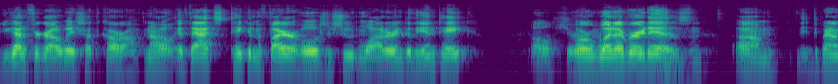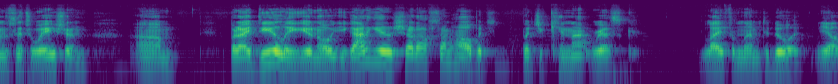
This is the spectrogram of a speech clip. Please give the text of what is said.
you got to figure out a way to shut the car off. Now, if that's taking the fire hose and shooting water into the intake Oh sure. or whatever it is, um, it depends on the situation. Um, but ideally, you know, you got to get it shut off somehow. But but you cannot risk life and limb to do it. yeah.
